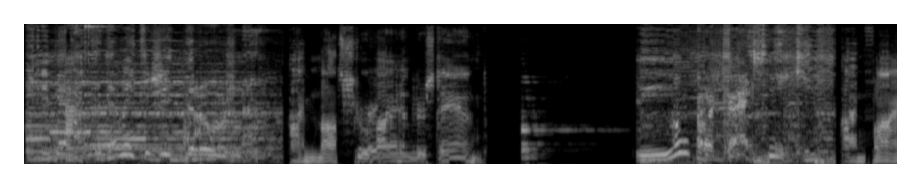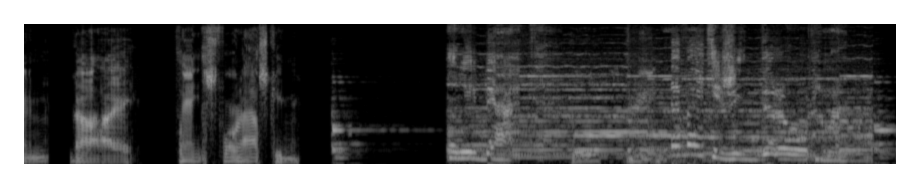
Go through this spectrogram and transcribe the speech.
Ребята, давайте жить дружно. I'm not sure I understand. Ну, проказники. I'm fine, guy. Thanks for asking. Ребята, давайте жить дружно.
